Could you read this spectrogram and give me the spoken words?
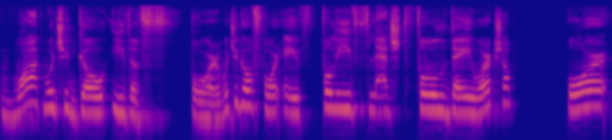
what would you go either for? Would you go for a fully fledged full day workshop? Or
